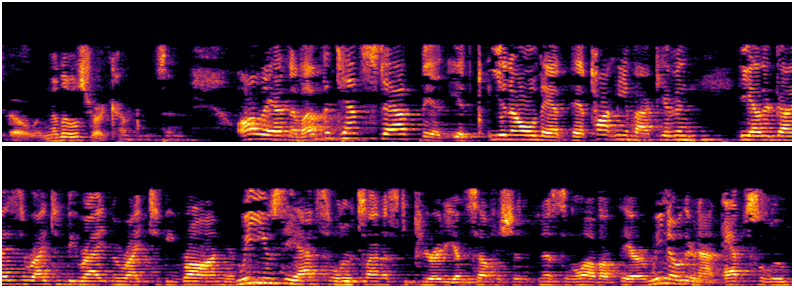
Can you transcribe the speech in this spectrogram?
to go and the little shortcomings and all that. And above the tenth step, it, it, you know, that, that taught me about giving the other guys the right to be right and the right to be wrong. And we use the absolutes, honesty, purity, unselfishness, and love up there. We know they're not absolute,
